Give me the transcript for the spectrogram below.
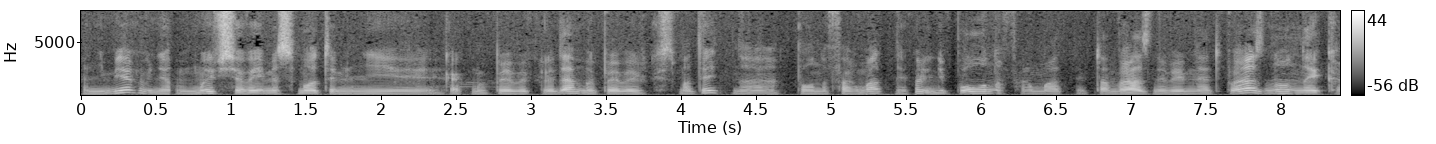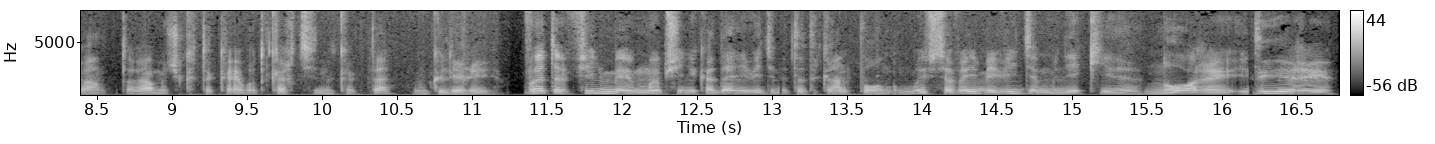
анимирования. Мы все время смотрим не как мы привыкли, да, мы привыкли смотреть на полноформатный, ну или не полноформатный, там в разные времена это по-разному, но на экран. Это рамочка такая вот картина, да, в галерее. В этом фильме мы вообще никогда не видим этот экран полным. Мы все время видим некие норы, и дыры,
